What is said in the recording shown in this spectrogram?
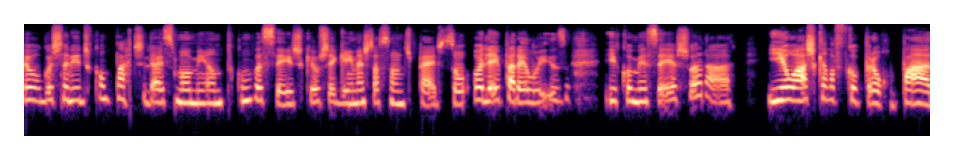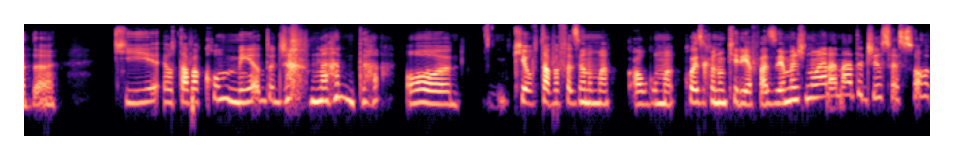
eu gostaria de compartilhar esse momento com vocês, que eu cheguei na estação de Paddington, olhei para a Heloísa e comecei a chorar. E eu acho que ela ficou preocupada que eu estava com medo de nadar, ou que eu estava fazendo uma, alguma coisa que eu não queria fazer, mas não era nada disso, é só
